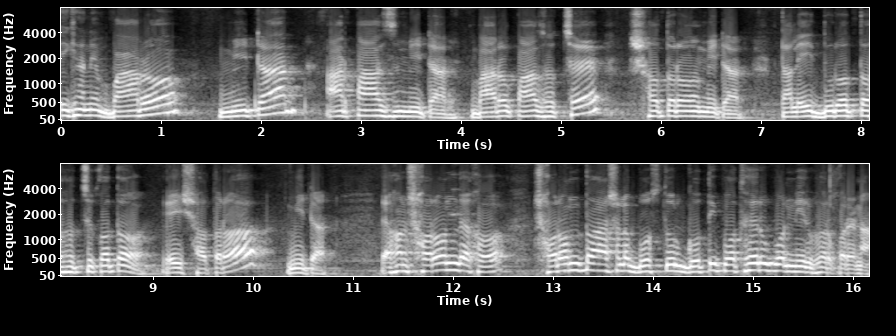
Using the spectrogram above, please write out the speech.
এইখানে বারো মিটার আর পাঁচ মিটার। বারো পাঁচ হচ্ছে সতেরো মিটার। তাহলে এই দূরত্ব হচ্ছে কত? এই সতেরো মিটার। এখন স্মরণ দেখো, স্মরণ তো আসলে বস্তুর গতিপথের উপর নির্ভর করে না।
